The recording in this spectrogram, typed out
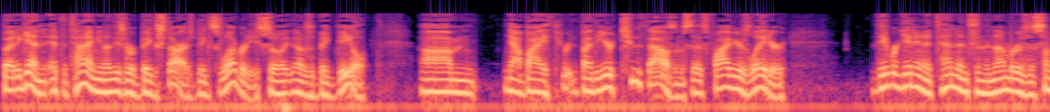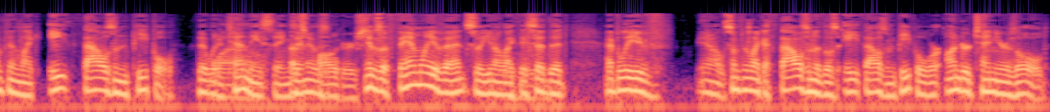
But again, at the time, you know, these were big stars, big celebrities, so that was a big deal. Um, now by th- by the year 2000, so that's five years later, they were getting attendance in the numbers of something like 8,000 people that would Wow. attend these things. That's and it was, bonkers. It was a family event, so you know, like they said that I believe you know something like a thousand of those 8,000 people were under 10 years old.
